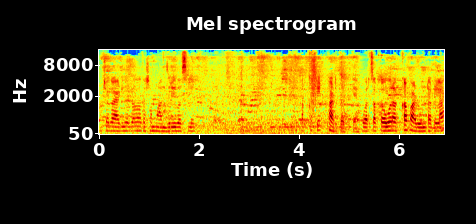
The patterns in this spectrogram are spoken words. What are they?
आमच्या गाडीवर बघा कशा मांजरी बसले अख्खा शेक फाडतात त्या. वरचा कवर अख्खा फाडून टाकला.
